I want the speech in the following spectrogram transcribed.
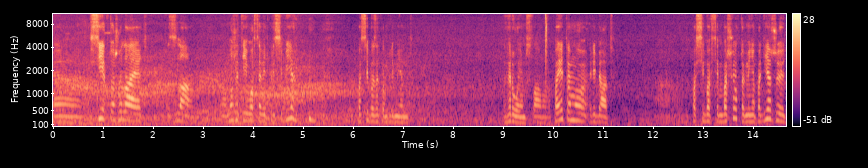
Э, Все, кто желает зла, можете его оставить при себе. Спасибо за комплимент. Героям слава. Поэтому, ребят, э, спасибо всем большое, кто меня поддерживает.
